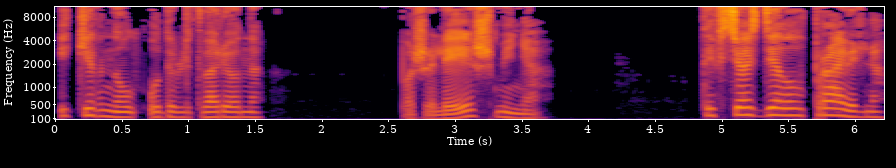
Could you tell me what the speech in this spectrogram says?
и кивнул удовлетворенно. «Пожалеешь меня?» «Ты все сделал правильно».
